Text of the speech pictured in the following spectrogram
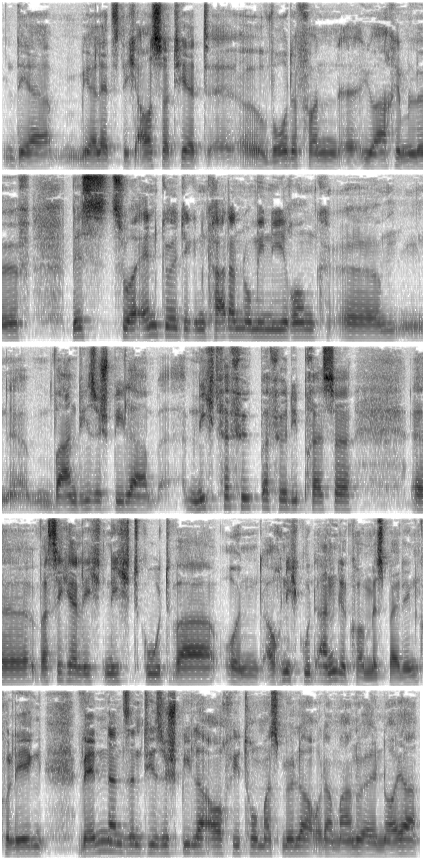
der ja letztlich aussortiert äh, wurde von äh, Joachim Löw, bis zur endgültigen Kadernominierung äh, waren diese Spieler nicht verfügbar für die Presse äh, was sicherlich nicht gut war und auch nicht gut angekommen ist bei den Kollegen. Wenn, dann sind diese Spieler auch wie Thomas Müller oder Manuel Neuer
